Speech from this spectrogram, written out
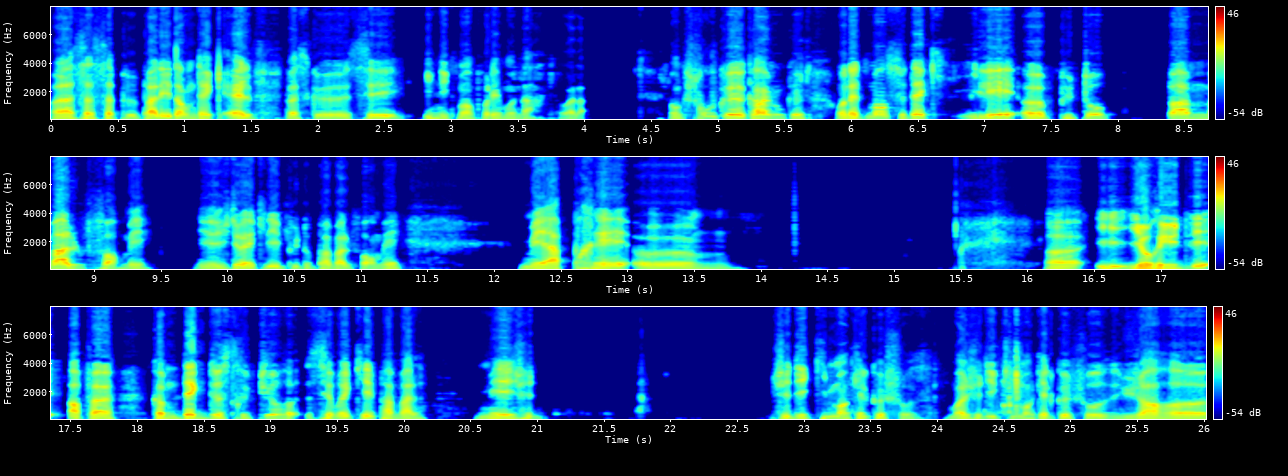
Voilà, ça, ça peut pas aller dans le deck elf, parce que c'est uniquement pour les monarques, voilà. Donc je trouve que quand même que, honnêtement, ce deck, il est euh, plutôt pas mal formé. Je dirais qu'il est plutôt pas mal formé. Mais après, euh, euh, il y, aurait eu des... Enfin, comme deck de structure, c'est vrai qu'il est pas mal. Mais je, je dis qu'il manque quelque chose. Moi, je dis qu'il manque quelque chose du genre euh,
